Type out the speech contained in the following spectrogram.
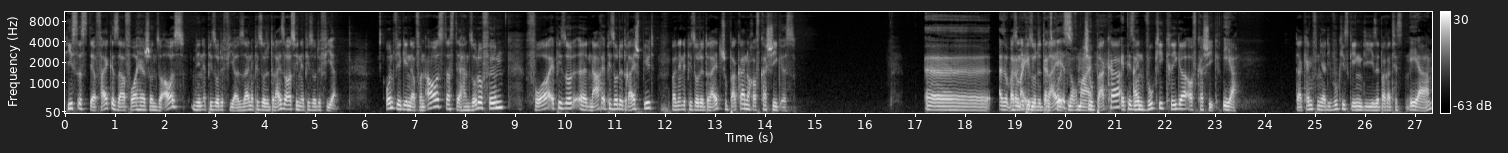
hieß es, der Falke sah vorher schon so aus wie in Episode 4. Also sah in Episode 3 so aus wie in Episode 4. Und wir gehen davon aus, dass der Han Solo-Film vor Episode, äh, nach Episode 3 spielt, weil in Episode 3 Chewbacca noch auf Kashyyyk ist. Äh, also, warte Also in mal, Episode eben, ganz 3 kurz ist nochmal. Chewbacca Episo- ein Wookie-Krieger auf Kashyyyk. Ja, Da kämpfen ja die Wookies gegen die Separatisten. ja,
